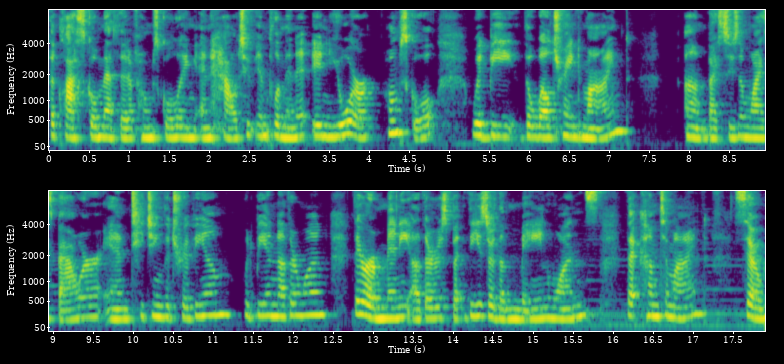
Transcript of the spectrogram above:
the classical method of homeschooling and how to implement it in your homeschool would be The Well Trained Mind um, by Susan Wise Bauer, and Teaching the Trivium would be another one. There are many others, but these are the main ones that come to mind. So,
